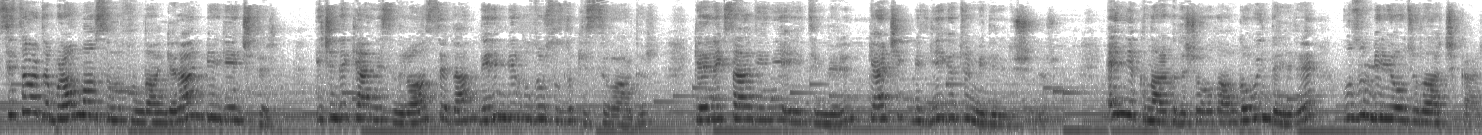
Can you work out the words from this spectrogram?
Siddhartha Brahman sınıfından gelen bir gençtir. İçinde kendisini rahatsız eden derin bir huzursuzluk hissi vardır. Geleneksel dini eğitimlerin gerçek bilgiye götürmediğini düşünür. En yakın arkadaşı olan Govinda ile uzun bir yolculuğa çıkar.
